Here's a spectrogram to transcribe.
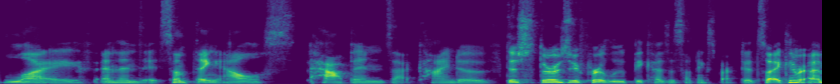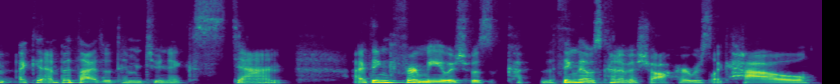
life, and then something else happens that kind of just throws you for a loop because it's unexpected. So I can I can empathize with him to an extent. I think for me, which was the thing that was kind of a shocker, was like how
